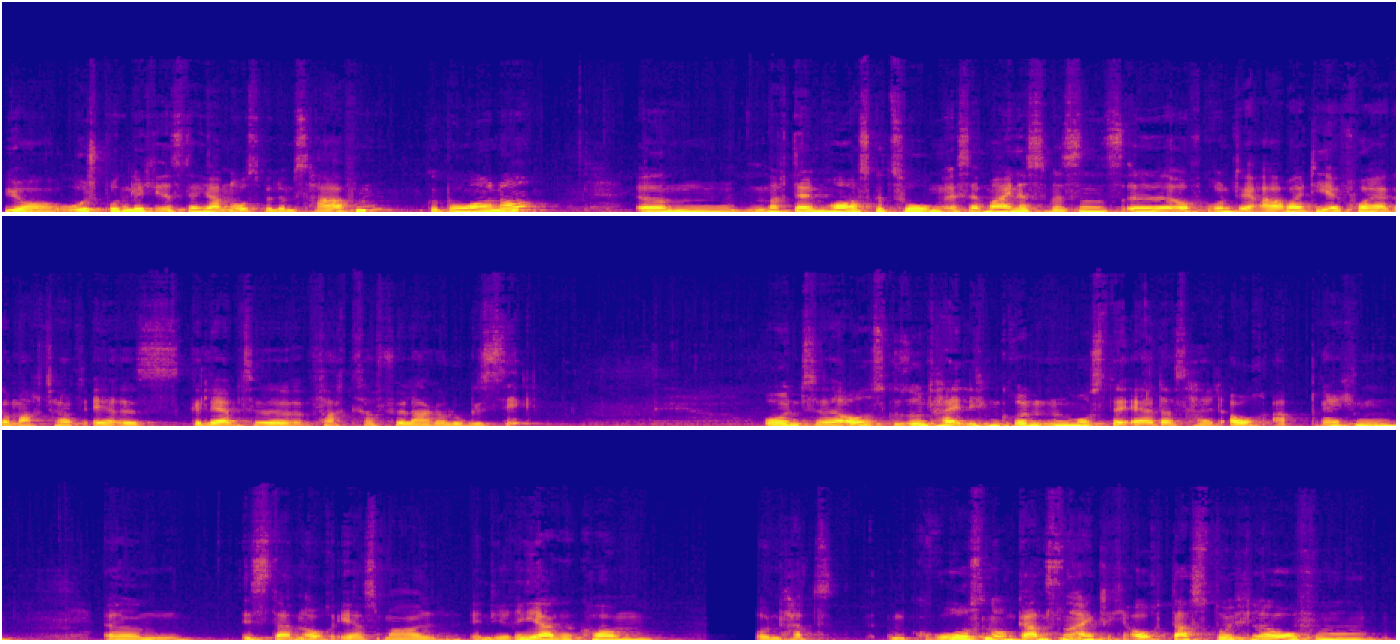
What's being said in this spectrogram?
ja, ursprünglich ist der Jan aus Wilhelmshaven, geborener. Ähm, nach Delmhorst gezogen ist er meines Wissens äh, aufgrund der Arbeit, die er vorher gemacht hat. Er ist gelernte Fachkraft für Lagerlogistik. Und äh, aus gesundheitlichen Gründen musste er das halt auch abbrechen. Ähm, ist dann auch erstmal in die Reha gekommen und hat im Großen und Ganzen eigentlich auch das durchlaufen,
